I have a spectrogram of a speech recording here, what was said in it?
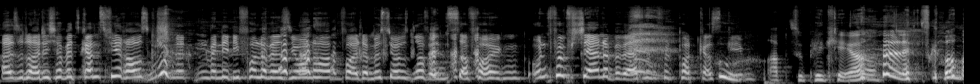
Also Leute, ich habe jetzt ganz viel rausgeschnitten. Wenn ihr die volle Version haben wollt, dann müsst ihr uns auf Insta folgen und fünf Sterne Bewertung für den Podcast geben. Puh, ab zu Pikea. Let's go.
